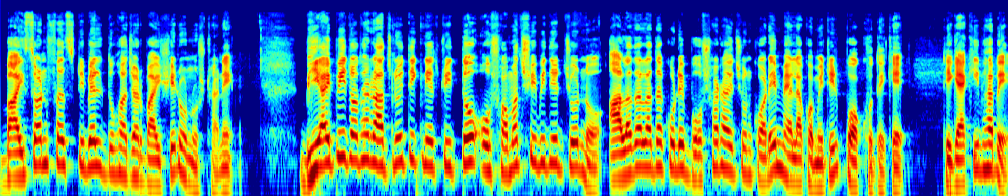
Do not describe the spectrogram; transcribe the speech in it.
বাইসন ফেস্টিভ্যাল দু হাজার বাইশের অনুষ্ঠানে। ভিআইপি তথা রাজনৈতিক নেতৃত্ব ও সমাজসেবীদের জন্য আলাদা আলাদা করে বসার আয়োজন করে মেলা কমিটির পক্ষ থেকে। ঠিক একইভাবে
